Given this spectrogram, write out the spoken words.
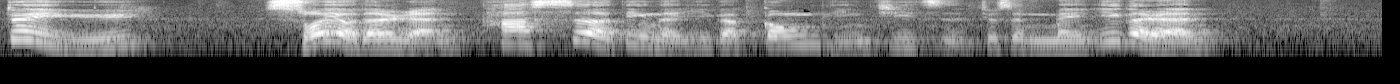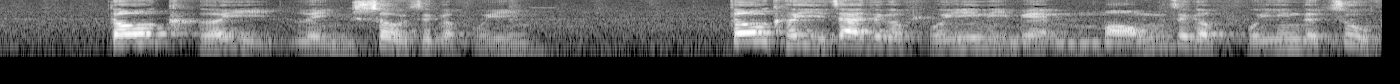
对于所有的人，他设定了一个公平机制，就是每一个人都可以领受这个福音，都可以在这个福音里面蒙这个福音的祝福，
